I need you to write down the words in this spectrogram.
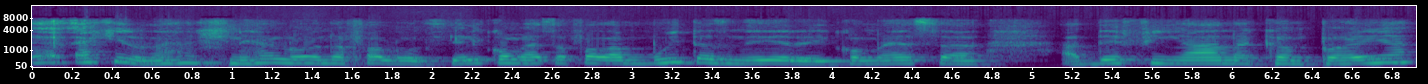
É, é aquilo, né? Que nem a Luana falou. Se ele começa a falar muita asneira e começa a definhar na campanha,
